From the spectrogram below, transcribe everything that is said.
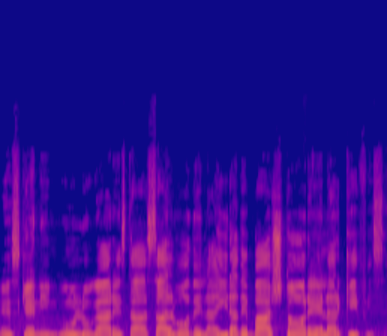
es que ningún lugar está a salvo de la ira de Bashtor el Arquífice.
